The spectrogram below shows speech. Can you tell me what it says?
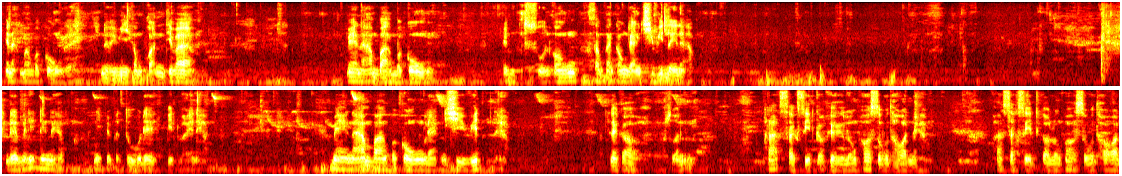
แม่น้ำบางประกงเลย โดยมีคำขวัญที่ว่า แม่น้ำบางประกง เป็นศูนย์ของสำคัญของแหล่งชีวิตเลยนะครับ เดินไปนิดนึงนะครับ นี่เป็นประตูได้ปิดไว้นะครับ แม่น้ำบางประกงแหล่งชีวิตนะครับ แล้วก็ส่วนพระศักดิ์สิทธิ์ก็คือหลวงพ่อโสธรนะครับ พระศักดิ์สิทธิ์ก็หลวงพ่อโสธร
